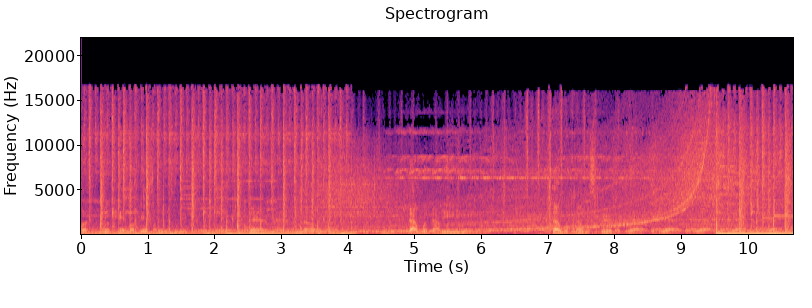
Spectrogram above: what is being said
what we came up with, then you know that would be that would be the spirit of that. Of that, of that, of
